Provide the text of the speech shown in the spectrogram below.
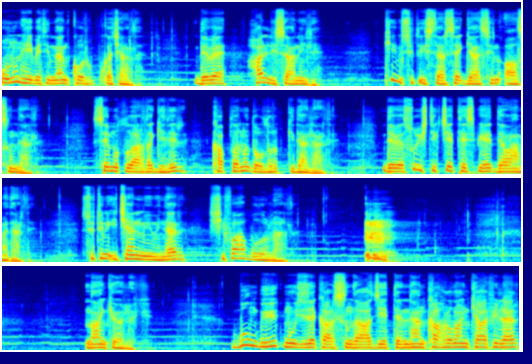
onun heybetinden korkup kaçardı. Deve hal lisanıyla kim süt isterse gelsin alsın derdi. Semutlular da gelir kaplarını doldurup giderlerdi. Deve su içtikçe tesbihe devam ederdi. Sütünü içen müminler şifa bulurlardı. Nankörlük Bu büyük mucize karşısında aziyetlerinden kahrolan kafirler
